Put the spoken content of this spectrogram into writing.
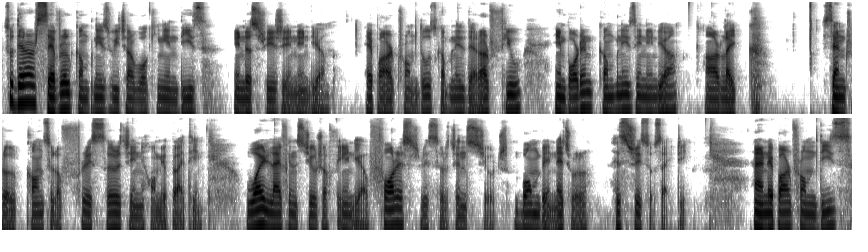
So there are several companies which are working in these industries in India. Apart from those companies there are few important companies in India are like Central Council of Research in Homeopathy Wildlife Institute of India Forest Research Institute Bombay Natural History Society and apart from these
